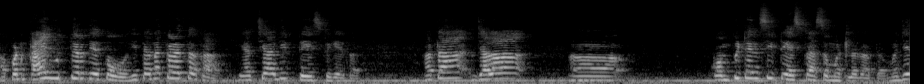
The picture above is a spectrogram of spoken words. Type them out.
आपण काय उत्तर देतो हे त्यांना कळतं का? याची आधी टेस्ट घेतात. आता ज्याला कॉम्पिटन्सी टेस्ट असं म्हटलं जातं. म्हणजे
